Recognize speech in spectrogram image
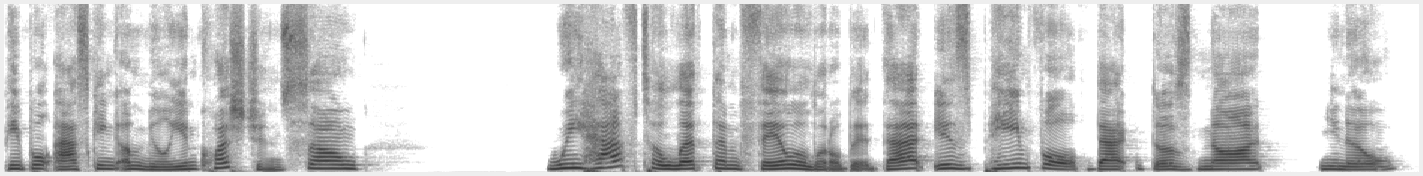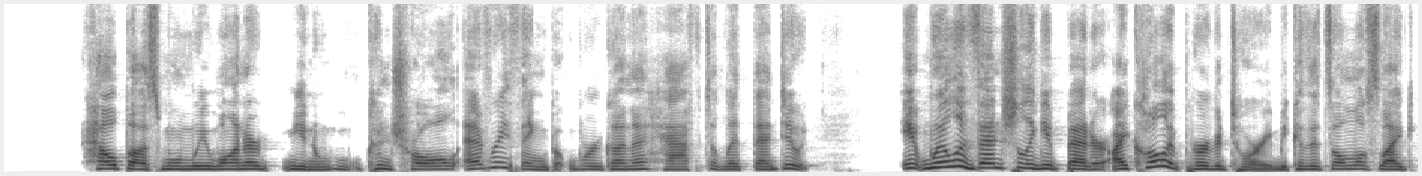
people asking a million questions so we have to let them fail a little bit. That is painful. That does not, you know, help us when we want to, you know, control everything, but we're going to have to let that do it. It will eventually get better. I call it purgatory because it's almost like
